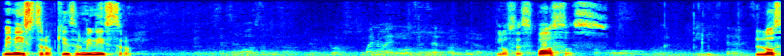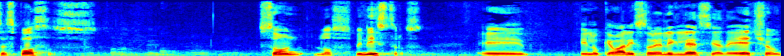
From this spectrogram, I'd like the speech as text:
Ministro, ¿quién es el ministro? Los esposos. Los esposos son los ministros. Eh, en lo que va la historia de la iglesia, de hecho,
